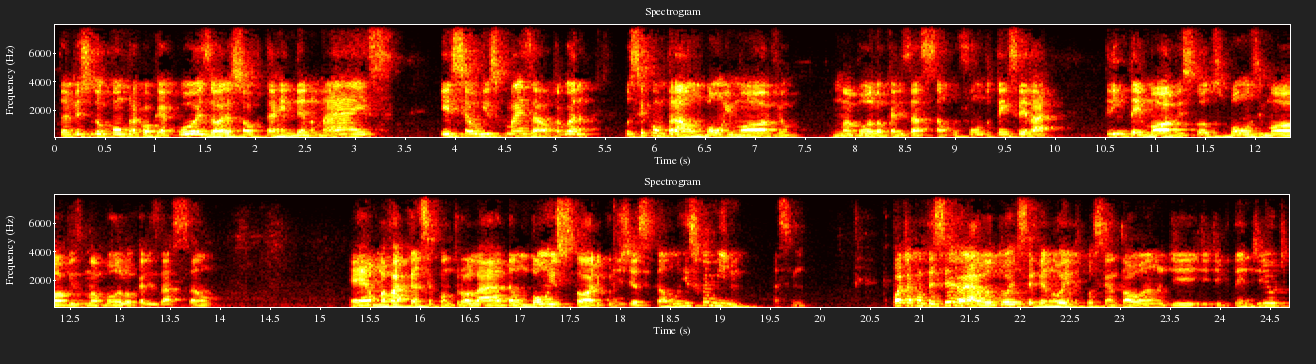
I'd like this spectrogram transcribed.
Então, o investidor compra qualquer coisa, olha só o que está rendendo mais, esse é o risco mais alto. Agora, você comprar um bom imóvel, uma boa localização, o fundo tem, sei lá, 30 imóveis, todos bons imóveis, uma boa localização, é, uma vacância controlada, um bom histórico de gestão, o risco é mínimo. Assim, o que pode acontecer é, ah, eu estou recebendo 8% ao ano de, de dividend yield,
